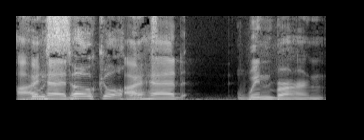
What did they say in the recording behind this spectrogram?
I It was had so cold. I had windburn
